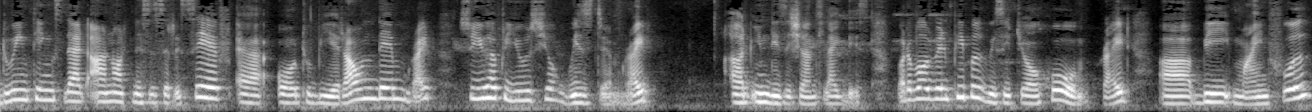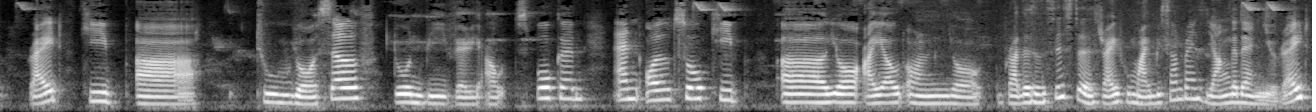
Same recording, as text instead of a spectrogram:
doing things that are not necessarily safe uh, or to be around them, right? So you have to use your wisdom, right? uh, in decisions like this what about when people visit your home right uh, be mindful right keep to yourself don't be very outspoken and also keep uh, your eye out on your brothers and sisters right who might be sometimes younger than you right?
